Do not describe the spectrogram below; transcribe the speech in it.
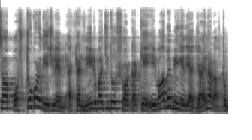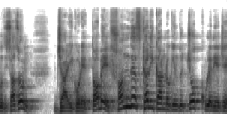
শাহ স্পষ্ট করে দিয়েছিলেন, একটা নির্বাচিত সরকারকে এভাবে ভেঙে দেওয়া যায় না রাষ্ট্রপতি শাসন জারি করে। তবে সন্দেশখালী কাণ্ড কিন্তু চোখ খুলে দিয়েছে।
